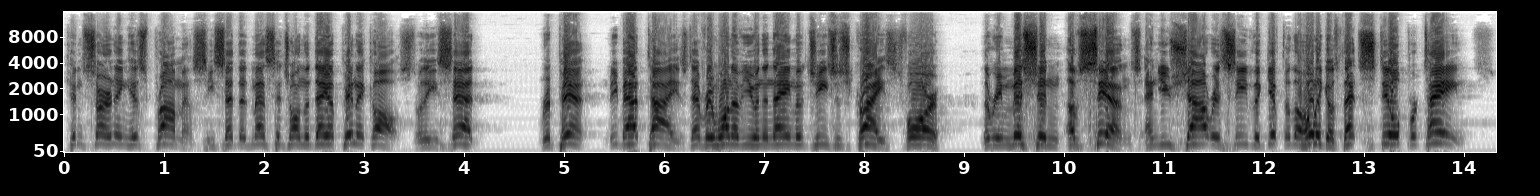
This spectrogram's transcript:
concerning his promise. He said the message on the day of Pentecost where he said, repent, be baptized, every one of you in the name of Jesus Christ for the remission of sins, and you shall receive the gift of the Holy Ghost. That still pertains.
